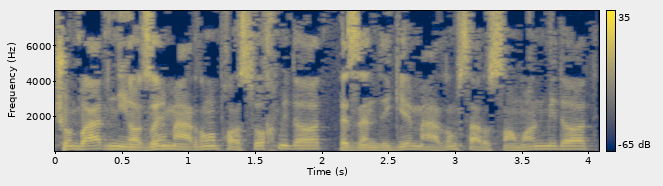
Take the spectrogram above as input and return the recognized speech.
چون باید نیازهای مردم رو پاسخ می‌داد به زندگی مردم سر و سامان می‌داد.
